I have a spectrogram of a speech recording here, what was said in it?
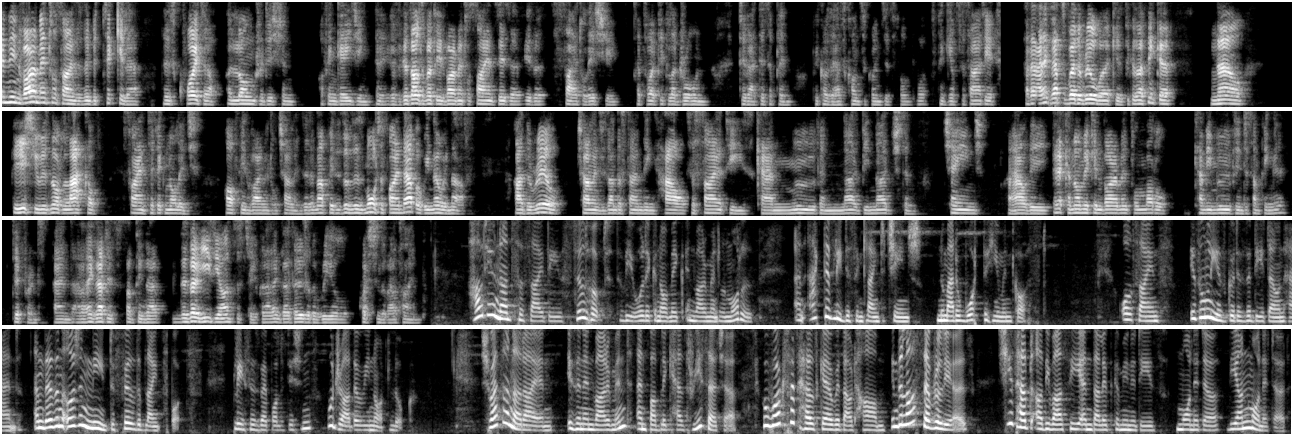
in the environmental sciences in particular, there's quite a, a long tradition of engaging because ultimately environmental science is a is a societal issue. That's why people are drawn to that discipline because it has consequences for thinking of society. I, th- I, think that's where the real work is because I think uh, now the issue is not lack of scientific knowledge of the environmental challenge. There's enough. There's, there's more to find out, but we know enough. Uh, the real challenge is understanding how societies can move and be nudged and change, and how the economic environmental model can be moved into something different. And, and I think that is something that there's no easy answers to, but I think that those are the real questions of our time. How do you nudge societies still hooked to the old economic environmental model and actively disinclined to change, no matter what the human cost? All science is only as good as the data on hand, and there's an urgent need to fill the blind spots, places where politicians would rather we not look. Shweta Narayan is an environment and public health researcher who works with healthcare without harm. In the last several years, she's helped Adivasi and Dalit communities monitor the unmonitored,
